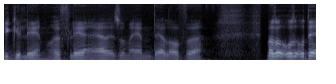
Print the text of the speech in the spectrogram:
hyggelig og høflig, er liksom en del av eh, men, altså, og, og det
